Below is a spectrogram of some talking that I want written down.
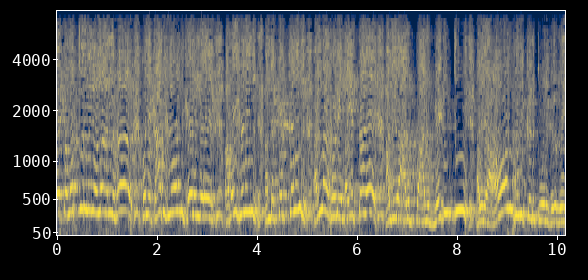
ஏத்தமத்திருமின் அன்ஹார் கொஞ்சம் காதுகளோடு கேளுங்களேன் அவைகளில் அந்த கற்களில் அல்லாஹுடைய பயத்தாலே அதில் அது அது வெடித்து அதில் ஆறு பெருக்கெடுத்து வருகிறது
